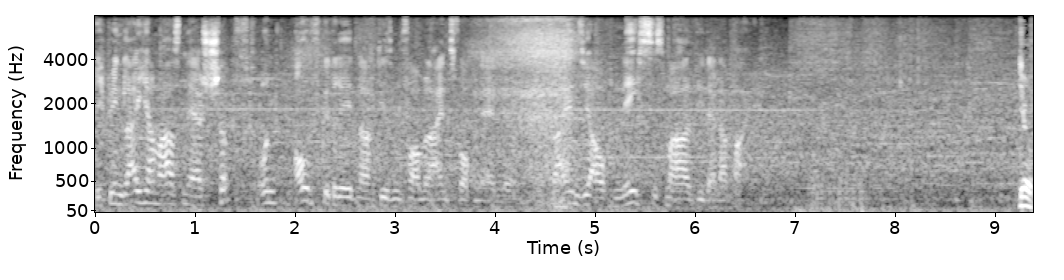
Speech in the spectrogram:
Ich bin gleichermaßen erschöpft und aufgedreht nach diesem Formel 1 Wochenende. Seien Sie auch nächstes Mal wieder dabei. Jo.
